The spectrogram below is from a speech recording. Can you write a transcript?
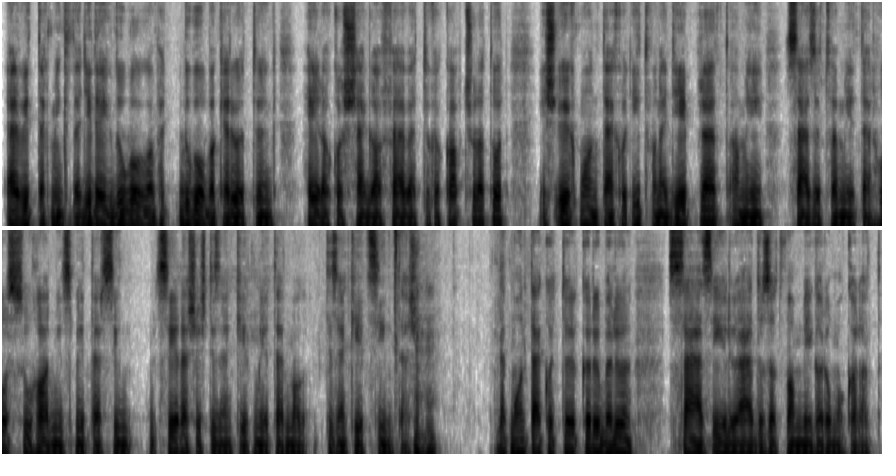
Elvittek minket egy ideig, dugóba, dugóba kerültünk, helyi lakossággal felvettük a kapcsolatot, és ők mondták, hogy itt van egy épület, ami 150 méter hosszú, 30 méter szín, széles és 12 méter mag, 12 szintes. Uh-huh. Tehát mondták, hogy tő, körülbelül 100 élő áldozat van még a romok alatt.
